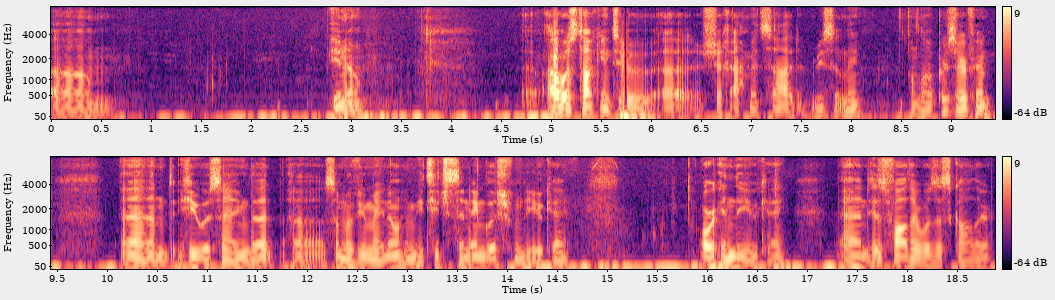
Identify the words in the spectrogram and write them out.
Um, you know, I was talking to uh, Sheikh Ahmed Saad recently, Allah preserve him, and he was saying that uh, some of you may know him. He teaches in English from the UK, or in the UK, and his father was a scholar,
